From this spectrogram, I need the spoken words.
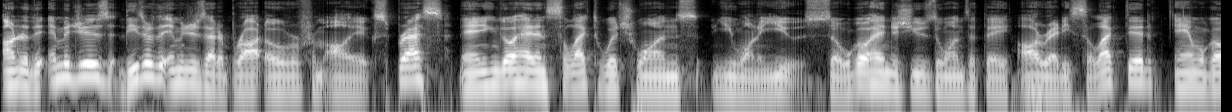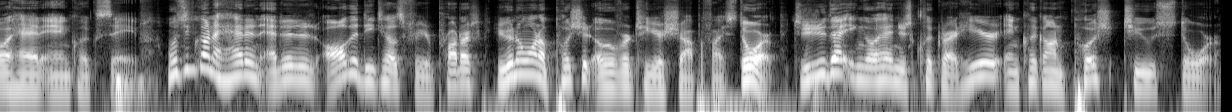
under the images, these are the images that are brought over from AliExpress, and you can go ahead and select which ones you wanna use. So we'll go ahead and just use the ones that they already selected and we'll go ahead and click save. Once you've gone ahead and edited all the details for your product, you're gonna wanna push it over to your Shopify store. To do that, you can go ahead and just click right here and click on push to store.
